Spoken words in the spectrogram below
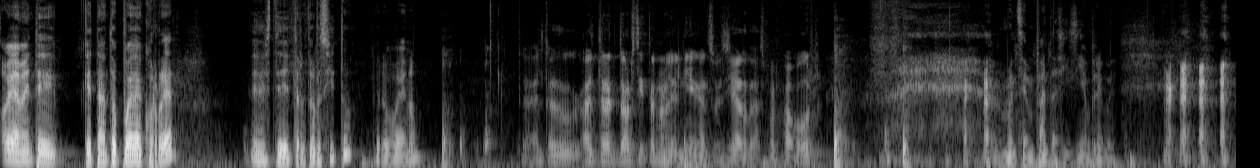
obviamente, qué tanto pueda correr este el tractorcito, pero bueno. Al, tra- al tractorcito no le niegan sus yardas, por favor. Normalmente en fantasy siempre, güey.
